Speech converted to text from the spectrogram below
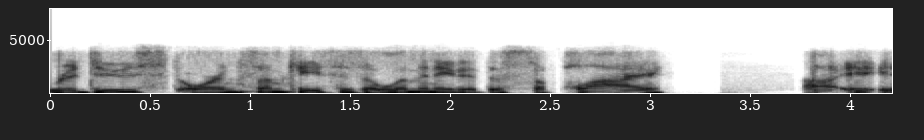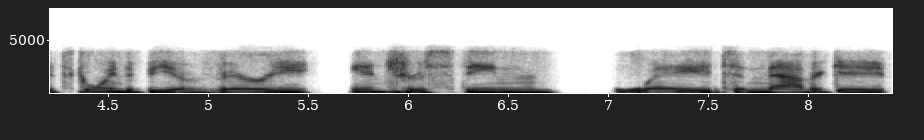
reduced or in some cases eliminated the supply, uh, it, it's going to be a very interesting way to navigate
